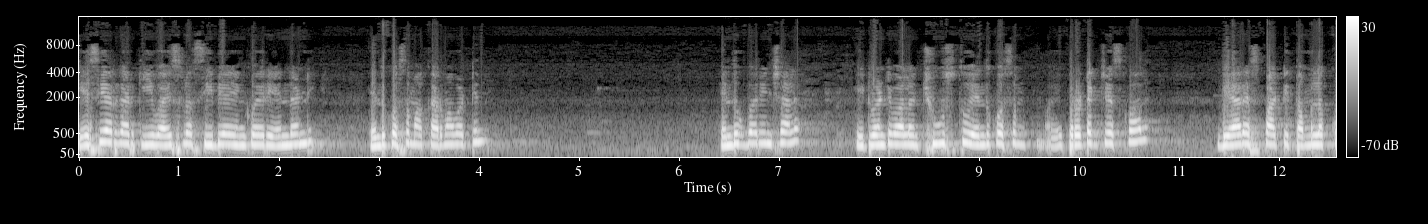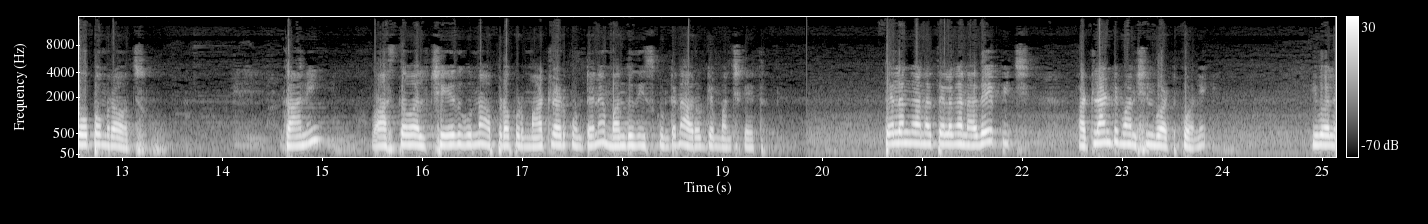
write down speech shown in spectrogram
కేసీఆర్ గారికి ఈ వయసులో సిబిఐ ఎంక్వైరీ ఏందండి? ఎందుకోసం ఆ కర్మ పట్టింది? ఎందుకు భరించాలి? ఇటువంటి వాళ్ళని చూస్తూ ఎందుకోసం ప్రొటెక్ట్ చేసుకోవాలి? బీఆర్ఎస్ పార్టీ తమ్ముల కోపం రావచ్చు. కానీ వాస్తవాలు చేదుగున్న అప్పుడప్పుడు మాట్లాడుకుంటేనే మందు తీసుకుంటేనే ఆరోగ్యం మంచిగా అవుతుంది తెలంగాణ తెలంగాణ అదే పిచ్ అట్లాంటి మనిషిని పట్టుకొని ఇవాళ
